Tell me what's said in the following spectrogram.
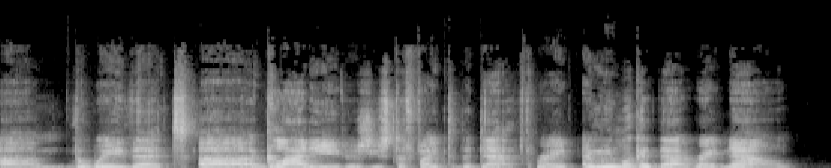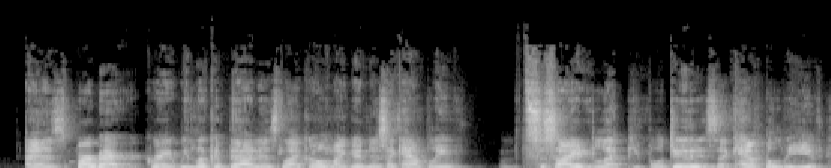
um, the way that uh, gladiators used to fight to the death, right? And we look at that right now as barbaric, right? We look at that as like, oh my goodness, I can't believe society let people do this. I can't believe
